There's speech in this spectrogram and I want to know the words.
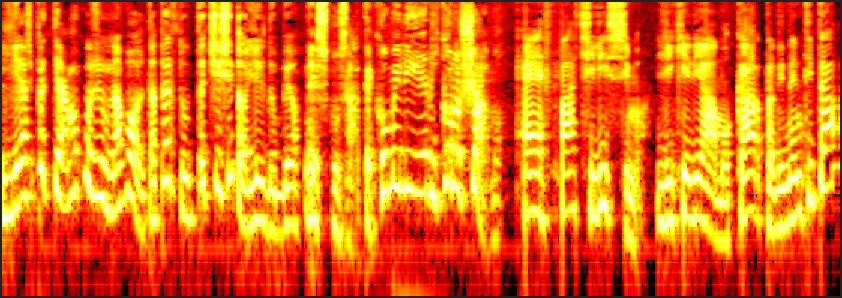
li aspettiamo così una volta per tutte ci si toglie il dubbio. Eh, scusate, come li riconosciamo? È facilissimo. Gli chiediamo carta d'identità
